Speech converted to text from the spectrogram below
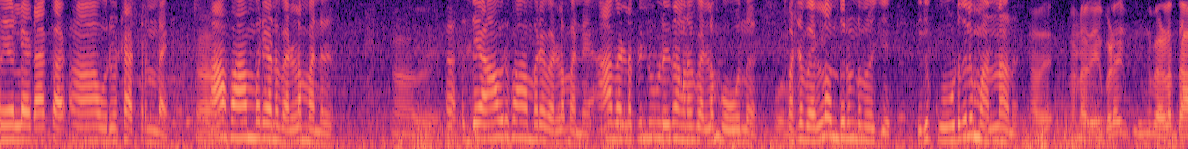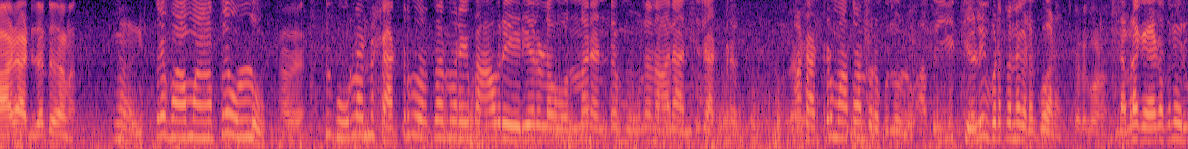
മേളിലായിട്ട് ആ ആ ഒരു ഷട്ടറിന്റെ ആ ഫാം വരെയാണ് വെള്ളം വന്നത്. ആ ഒരു ഭാഗം വരെ വെള്ളം തന്നെ ആ വെള്ളത്തിന്റെ ഉള്ളിൽ നിന്നാണ് വെള്ളം പോകുന്നത്. പക്ഷെ വെള്ളം എന്തിനുണ്ടെന്ന് നോക്കി ഇത് കൂടുതലും മണ്ണാണ്. അതെ ഇവിടെ വെള്ളം താഴെ അടിത്തട്ടാണ് ആ, ഇത്ര ഭാഗം മാത്രമേ ഉള്ളൂ. കൂടുതലായിട്ട് ഷട്ടർ തുറക്കുക എന്ന് പറയുമ്പോൾ ആ ഒരു ഏരിയയിലുള്ള ഒന്ന് രണ്ട് മൂന്ന് നാല് അഞ്ച് ഷട്ടർ ആ ഷട്ടർ മാത്രം തുറക്കുന്നുള്ളൂ. അപ്പോൾ ഈ ചെളി ഇവിടെ തന്നെ കിടക്കുവാണ്. നമ്മുടെ കേരളത്തിൽ ഒരു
